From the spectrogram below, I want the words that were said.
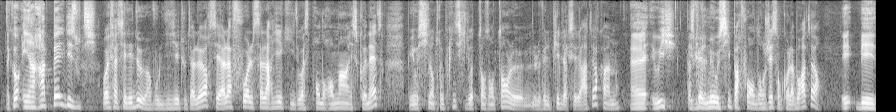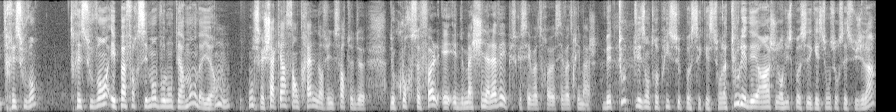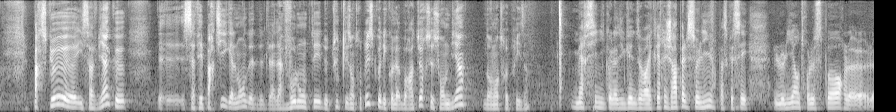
D'accord Et un rappel des outils. Oui, c'est les deux, hein, vous le disiez tout à l'heure. C'est à la fois le salarié qui doit se prendre en main et se connaître, mais aussi l'entreprise qui doit de temps en temps lever le pied de l'accélérateur quand même. Euh, oui. Parce qu'elle met aussi parfois en danger son collaborateur. Et mais très souvent, très souvent, et pas forcément volontairement d'ailleurs. Mmh. Parce que chacun s'entraîne dans une sorte de, course folle et, de machine à laver, puisque c'est votre, votre image. Mais toutes les entreprises se posent ces questions-là. Tous les DRH aujourd'hui se posent des questions sur ces sujets-là, parce qu'ils euh, savent bien que euh, ça fait partie également de, la volonté de toutes les entreprises que les collaborateurs se sentent bien dans l'entreprise. Hein. Merci Nicolas Dugain de avoir éclairé. Je rappelle ce livre parce que c'est le lien entre le sport,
